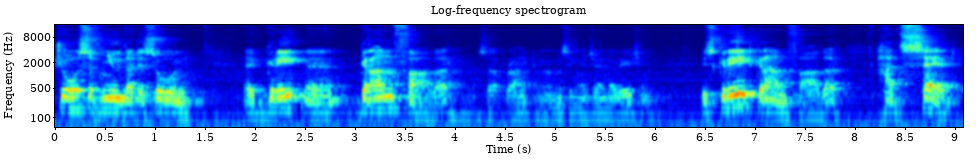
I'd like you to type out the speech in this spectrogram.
Joseph knew that his own uh, great uh, grandfather, is that right? Am I missing a generation? His great grandfather had said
